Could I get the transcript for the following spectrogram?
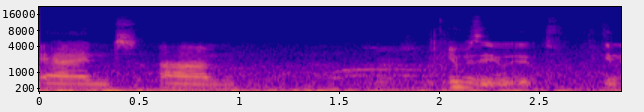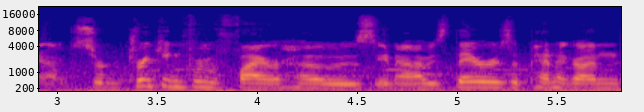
and um, it was, it you know, sort of drinking from a fire hose. You know, I was there as a Pentagon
